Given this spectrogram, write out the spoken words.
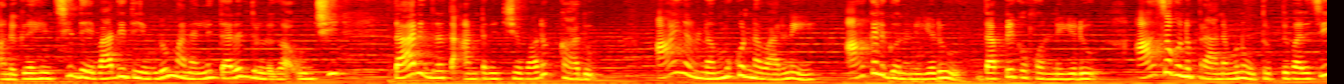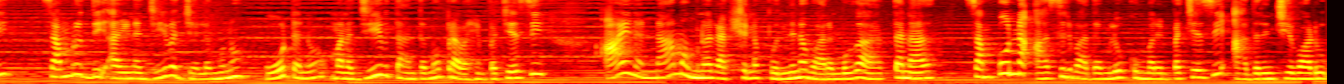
అనుగ్రహించి దేవాది దేవుడు మనల్ని దరిద్రుడుగా ఉంచి దారిద్రత అంటనిచ్చేవాడు కాదు. ఆయనను నమ్ముకున్న వారిని ఆకలి కొననీయుడు దప్పిక కొననీయుడు ఆశగుణ ప్రాణమును తృప్తిపరిచి సమృద్ధి అయిన జీవ జలమును ఊటను మన జీవితాంతము ప్రవహింపచేసి ఆయన నామమున రక్షణ పొందిన వారముగా తన సంపూర్ణ ఆశీర్వాదములు కుమ్మరింపచేసి ఆదరించేవాడు.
